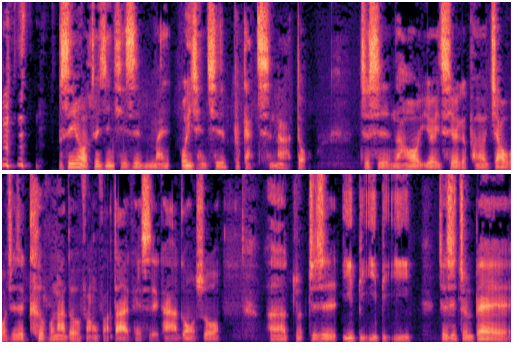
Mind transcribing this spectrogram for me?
不是因为我最近其实蛮，我以前其实不敢吃纳豆，就是然后有一次有一个朋友教我，就是克服纳豆的方法，大家可以试试看。他跟我说，呃，就是一比一比一，就是准备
